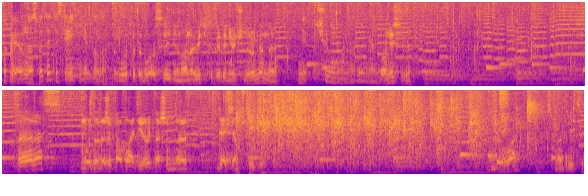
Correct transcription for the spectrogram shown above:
Какая у нас вот эта средняя была? Вот это была средняя, но она, видите, какая-то не очень румяная. Нет, почему она румяная? Вполне себе. Раз. Можно даже поаплодировать нашим э, гостям в студии. Два. Смотрите.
